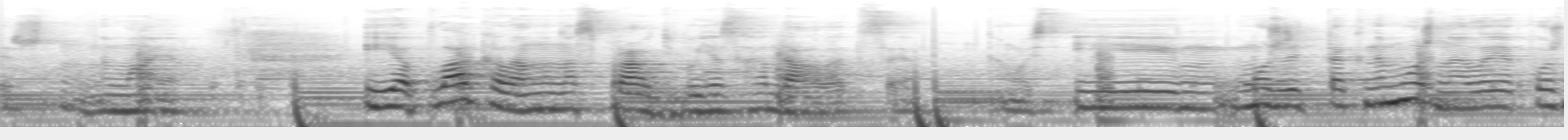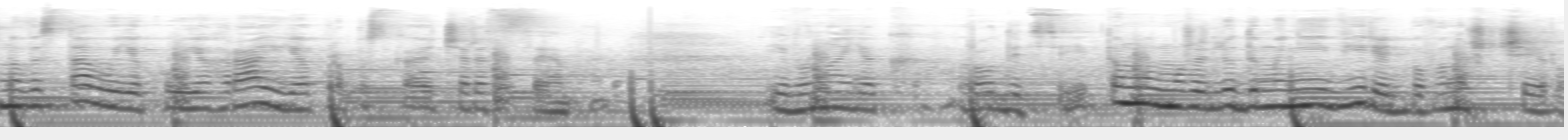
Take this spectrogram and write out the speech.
теж немає. І я плакала, ну насправді, бо я згадала це. Ось і може так не можна, але я кожну виставу, яку я граю, я пропускаю через себе. І воно як родиться. І тому, може, люди мені і вірять, бо воно щиро.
